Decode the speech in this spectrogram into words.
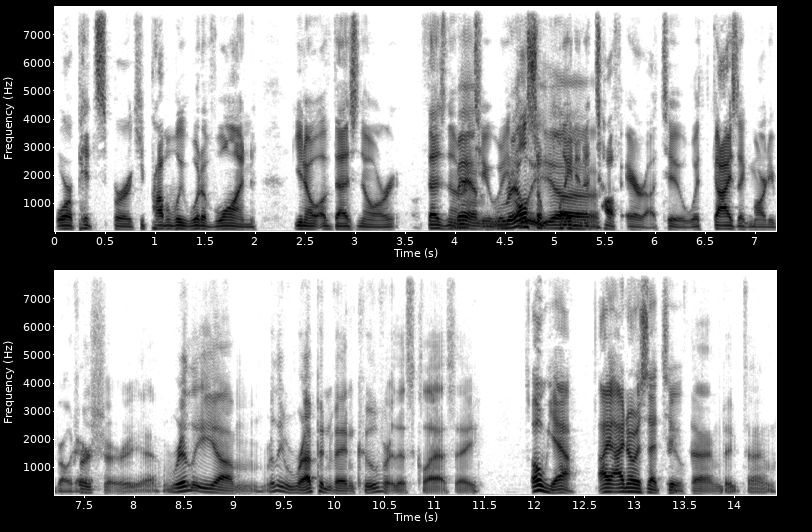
or Pittsburgh, he probably would have won, you know, a Vezina or Fez number Man, two. But really, he also played uh, in a uh, tough era too, with guys like Marty Brodeur. For sure, yeah. Really, um, really rep in Vancouver this class, eh? Oh yeah, I, I noticed that too. Big time, big time.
